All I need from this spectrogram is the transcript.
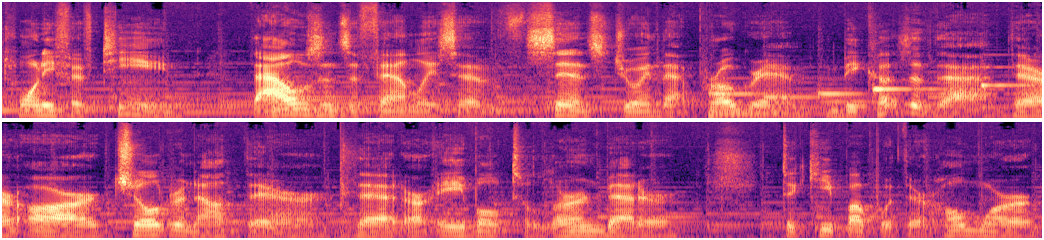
2015. Thousands of families have since joined that program. And because of that, there are children out there that are able to learn better, to keep up with their homework.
